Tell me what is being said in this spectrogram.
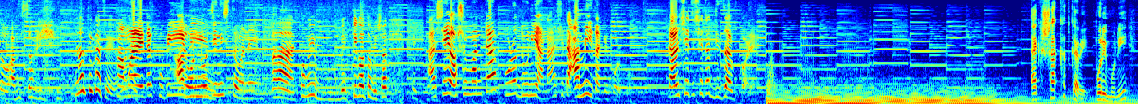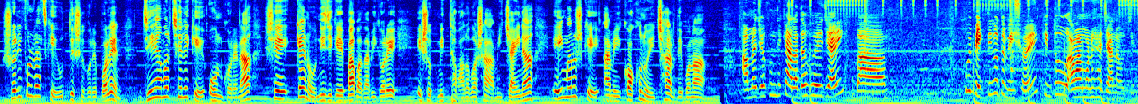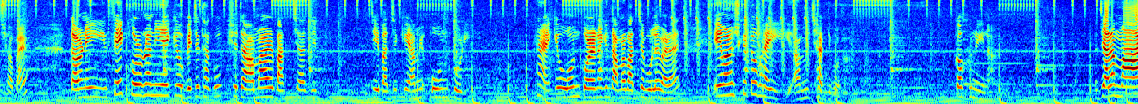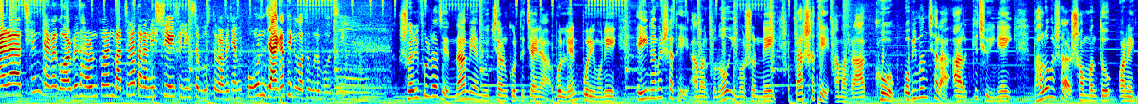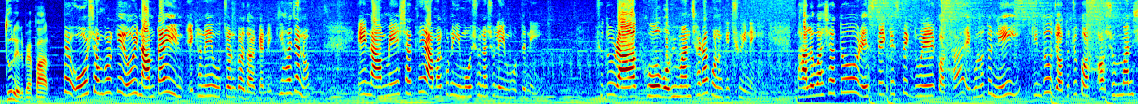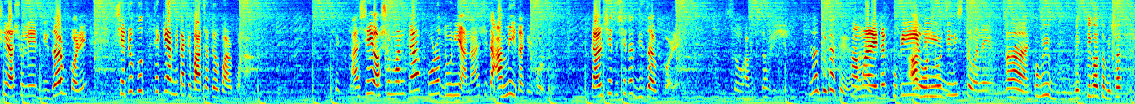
So I am sorry না ঠিক আছে। আমার এটা খুবই অন্য জিনিস তো মানে হ্যাঁ খুবই ব্যক্তিগত বিষয়। আর সেই অসম্মানটা পুরো দুনিয়া না সেটা আমিই তাকে করব। কারণ সেটা সেটা ডিজার্ভ করে। এক সাক্ষাৎকারে পরিমণি শরীফুল রাজকে উদ্দেশ্য করে বলেন যে আমার ছেলেকে ওন করে না সে কেন নিজেকে বাবা দাবি করে? এসব মিথ্যা ভালোবাসা আমি চাই না। এই মানুষকে আমি কখনোই ছাড় দেব না। আমরা যখন থেকে আলাদা হয়ে যাই বা খুবই ব্যক্তিগত বিষয়, কিন্তু আমার মনে হয় জানা উচিত সবার। কারণ এই ফেক করোনা নিয়ে কেউ বেঁচে থাকুক, সেটা আমার বাচ্চা যে যে বাচ্চাকে আমি ওন করি। হ্যাঁ কেউ ওন করে না, কিন্তু আমার বাচ্চা বলে বেড়ায়। এই মানুষকে তো ভাই আমি ছাড় দিব না। কখনোই না। যারা মায়েরা আছেন, যারা গর্বে ধারণ করেন বাচ্চারা, তারা নিশ্চয়ই এই ফিলিংসটা বুঝতে পারবে যে আমি কোন জায়গা থেকে কথাগুলো বলছি। শরীফুল রাজের নামই আমি উচ্চারণ করতে চাই না, বললেন পরিমণি। এই নামের সাথে আমার কোনো ইমোশন নেই, তার সাথে আমার রাগ, ক্ষোভ, অভিমান ছাড়া আর কিছুই নেই। ভালোবাসার সম্মান তো অনেক দূরের ব্যাপার। ওর সম্পর্কে ওই নামটাই এখানে উচ্চারণ করা দরকার নেই। কি হয় জানো? এই নামের সাথে আমার কোনো ইমোশন আসলে এই মুহূর্তে নেই। শুধু রাগ, ক্ষোভ, অভিমান ছাড়া কোনো কিছুই নেই। ভালোবাসা তো রেসপেক্ট রেসপেক্ট দূরের কথা, এগুলো তো নেই। কিন্তু যতটুকু অসম্মান সে আসলে ডিজার্ভ করে সেটুকু থেকে আমি তাকে বাঁচাতেও পারব না। আর সেই অসম্মানটা পুরো দুনিয়া না সেটা আমিই তাকে করব। কারণ সে সেটা ডিজার্ভ করে। সো আই সরি না ঠিক আছে। আমার এটা খুবই অন্য জিনিস তো মানে হ্যাঁ খুবই ব্যক্তিগত বিষয়।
